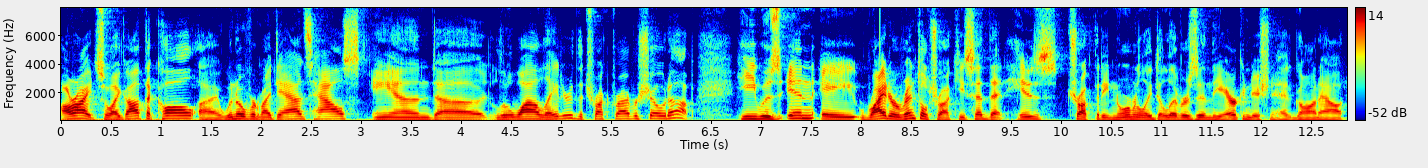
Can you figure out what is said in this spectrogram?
All right, so I got the call. I went over to my dad's house, and uh, a little while later, the truck driver showed up. He was in a Ryder rental truck. He said that his truck that he normally delivers in, the air conditioner had gone out,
